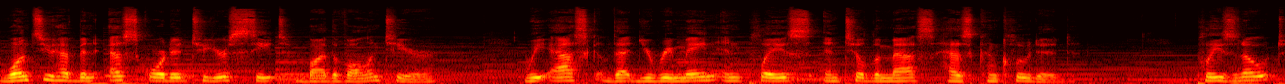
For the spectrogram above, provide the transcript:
Once you have been escorted to your seat by the volunteer, we ask that you remain in place until the Mass has concluded. Please note,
